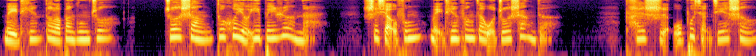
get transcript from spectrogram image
每天到了办公桌，桌上都会有一杯热奶，是小峰每天放在我桌上的。开始我不想接受，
